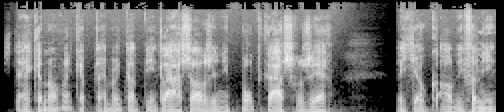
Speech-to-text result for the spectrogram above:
Sterker nog, ik heb, heb ik dat niet laatst zelfs in die podcast gezegd. Dat je ook al die van die...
